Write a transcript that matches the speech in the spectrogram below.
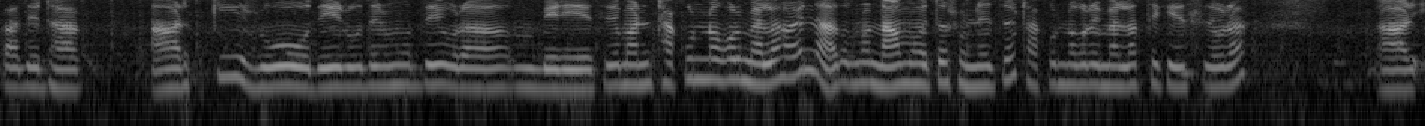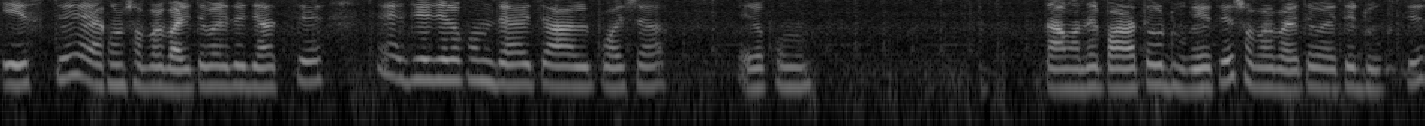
কাঁধে ঢাক আর কি রোদ, এই রোদের মধ্যে ওরা বেরিয়েছে। মানে ঠাকুরনগর মেলা হয় না? তোমরা নাম হয়তো শুনেছো। ঠাকুরনগরের মেলা থেকে এসছে ওরা। আর এসছে, এখন সবার বাড়িতে বাড়িতে যাচ্ছে। যে যেরকম দেয় চাল, পয়সা, এরকম। তা আমাদের পাড়াতেও ঢুকেছে, সবার বাড়িতে বাড়িতে ঢুকছে।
